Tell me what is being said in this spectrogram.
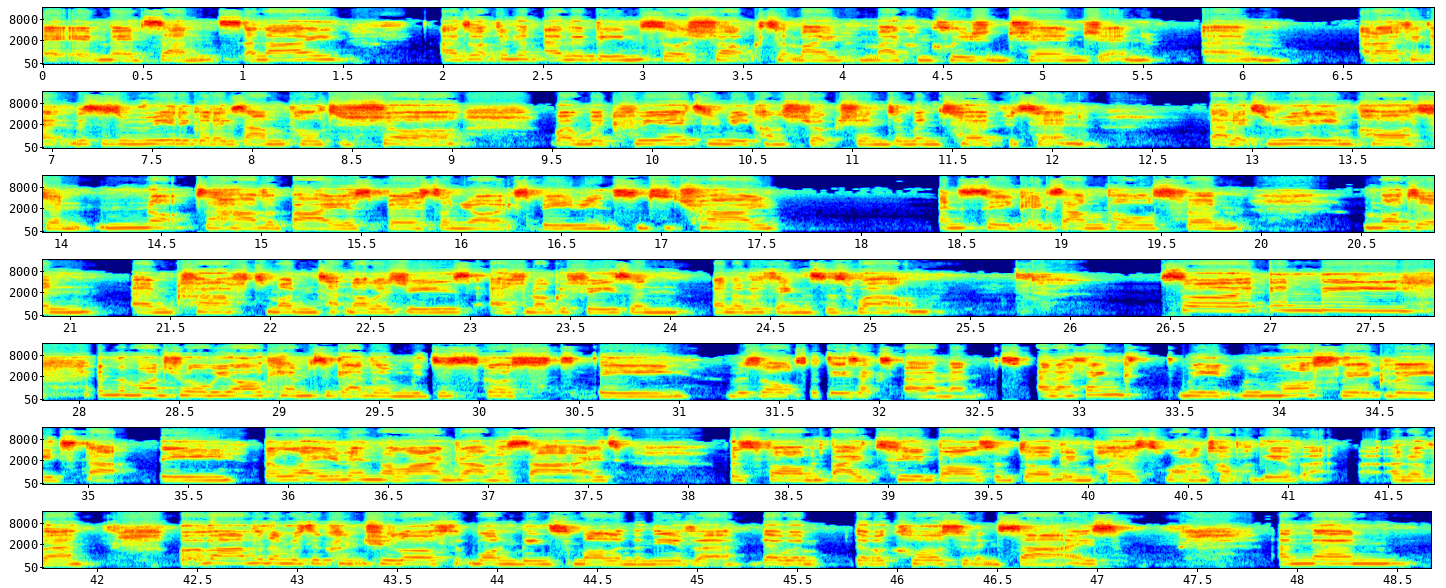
it, it made sense. And I, I don't think I've ever been so shocked at my my conclusion changing. Um, and I think that this is a really good example to show when we're creating reconstructions and interpreting that it's really important not to have a bias based on your experience and to try and seek examples from modern um, crafts, modern technologies, ethnographies, and, and other things as well. So in the in the module, we all came together and we discussed the results of these experiments. And I think we we mostly agreed that the the layering, the line around the side, was formed by two balls of dough being placed one on top of the other another. But rather than with the country loaf, one being smaller than the other, they were they were closer in size. And then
